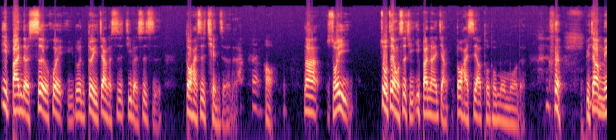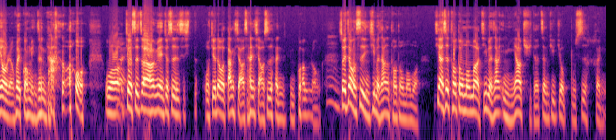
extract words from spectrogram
一般的社会舆论对这样的事基本事实都还是谴责的。对，好，那所以做这种事情，一般来讲都还是要偷偷摸摸的，比较没有人会光明正大。我我就是这方面，就是我觉得我当小三小四很很光荣。嗯，所以这种事情基本上是偷偷摸摸。既然是偷偷摸摸，基本上你要取得证据就不是很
